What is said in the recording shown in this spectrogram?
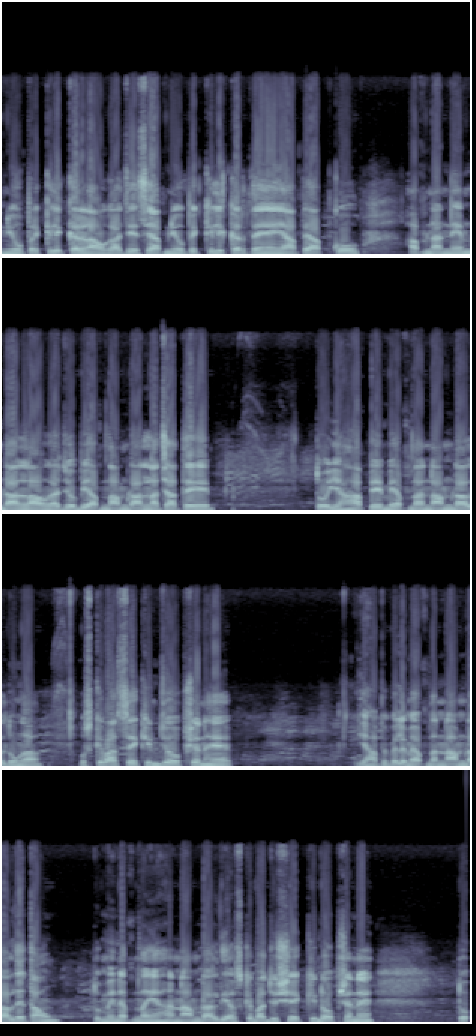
न्यू पर क्लिक करना होगा। जैसे आप न्यू पे क्लिक करते हैं, यहाँ पे आपको अपना नेम डालना होगा, जो भी आप नाम डालना चाहते हैं। तो यहाँ पे मैं अपना नाम डाल दूँगा। उसके बाद सेकंड जो ऑप्शन है, यहाँ पे पहले मैं अपना नाम डाल देता हूँ। तो मैंने अपना यहाँ नाम डाल दिया। उसके बाद जो सेकंड ऑप्शन है तो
